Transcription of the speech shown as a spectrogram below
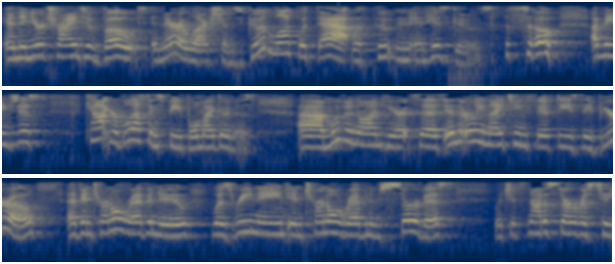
and then you're trying to vote in their elections. Good luck with that with Putin and his goons. So, I mean, just count your blessings, people. My goodness. Uh, moving on here, it says in the early 1950s, the Bureau of Internal Revenue was renamed Internal Revenue Service, which it's not a service to the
